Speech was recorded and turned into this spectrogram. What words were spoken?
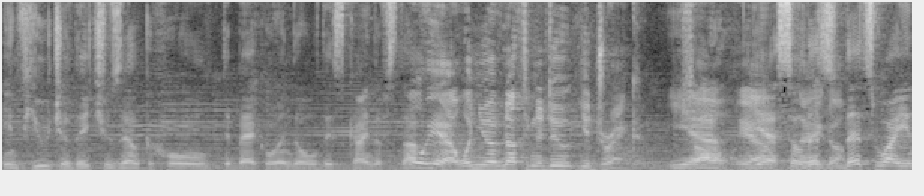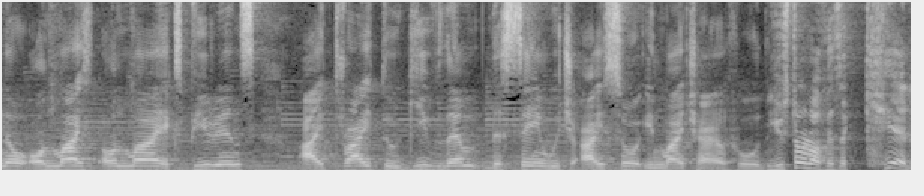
in future they choose alcohol tobacco and all this kind of stuff oh yeah when you have nothing to do you drink yeah so, yeah, yeah. so that's that's why you know on my on my experience I try to give them the same which I saw in my childhood. You started off as a kid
